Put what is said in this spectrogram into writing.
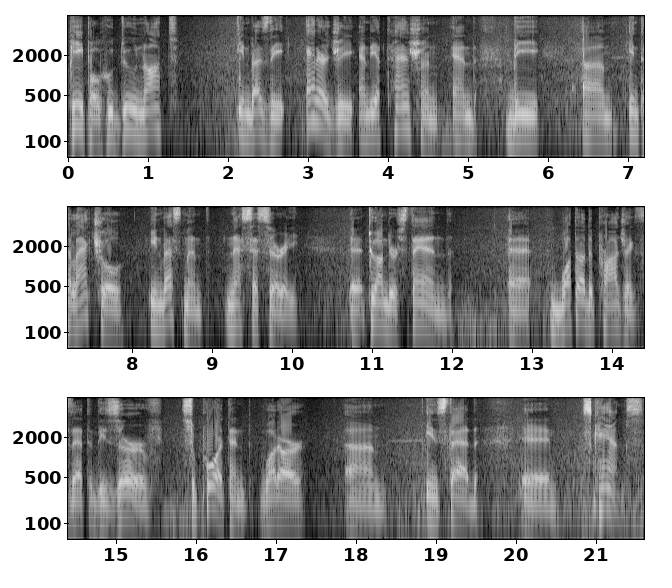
people who do not invest the energy and the attention and the um, intellectual investment necessary uh, to understand uh, what are the projects that deserve support and what are um, instead uh, scams.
